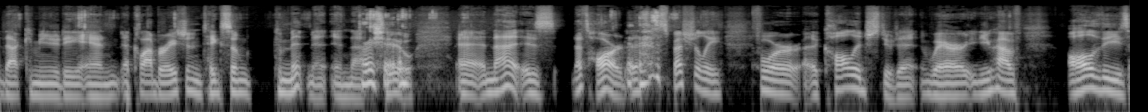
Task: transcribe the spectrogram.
that community and a collaboration takes some commitment in that for too sure. and that is that's hard especially for a college student where you have all of these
